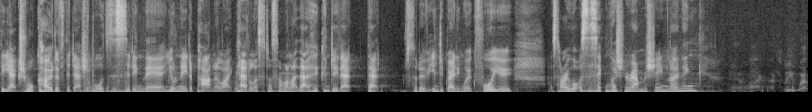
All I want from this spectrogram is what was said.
the actual code of the dashboards is sitting there. You'll need a partner like Catalyst or someone like that who can do that, that sort of integrating work for you. Sorry, what was the second question around machine learning? what,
